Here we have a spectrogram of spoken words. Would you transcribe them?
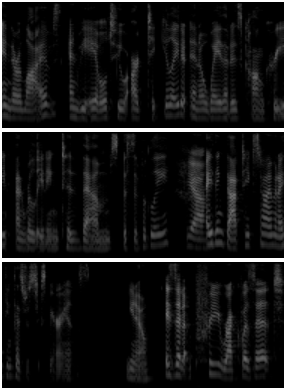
in their lives and be able to articulate it in a way that is concrete and relating to them specifically Yeah. i think that takes time and i think that's just experience you know is it a prerequisite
